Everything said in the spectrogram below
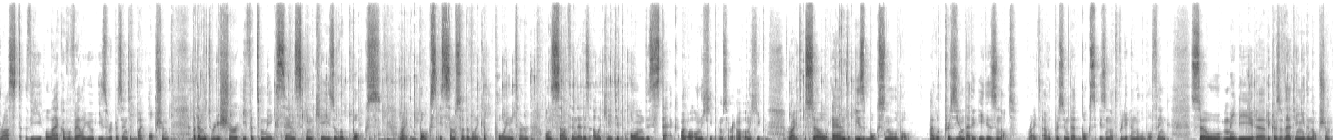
Rust, the lack of a value is represented by option, but I'm not really sure if it makes sense in case of a box, right? Box is some sort of like a pointer on something that is allocated on the stack, or, or on the heap. I'm sorry, on, on the heap, right? So, and is box nullable? I would presume that it, is not, right? I would presume that box is not really a nullable thing. So maybe uh, because of that you need an option.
